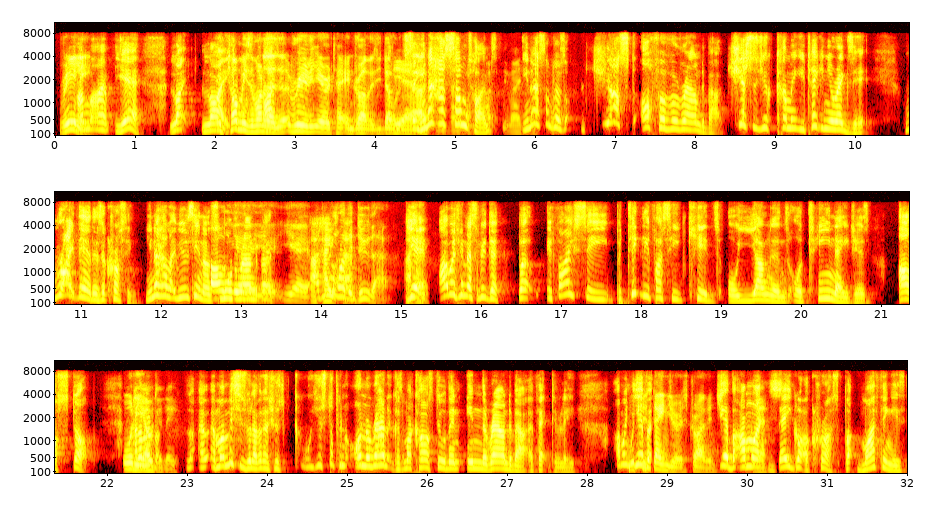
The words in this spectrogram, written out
Really, I'm, I'm, yeah, like like. Tommy's one of those really irritating drivers. You don't. Yeah. so you know how sometimes I can imagine. you know sometimes just off of a roundabout, just as you're coming, you're taking your exit, right there. There's a crossing. You know how like you've seen on Oh, smaller yeah, roundabout. yeah, yeah. I I, don't know hate why they do that. I Yeah, hate- I always think that's a bit. di- But if I see, particularly if I see kids or younguns or teenagers, I'll stop. Or And the I elderly. Like, And my missus will have a go. She goes, well, "You're stopping on around it because my car's still then in the roundabout, effectively." I went, Which "Yeah, is but dangerous driving. yeah, but I'm like, Yes. they got across. But my thing is,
